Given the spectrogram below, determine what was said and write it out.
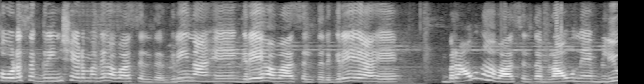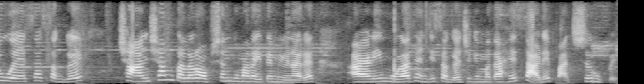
थोडंसं ग्रीन शेडमध्ये हवा असेल तर ग्रीन आहे ग्रे हवा असेल तर ग्रे आहे ब्राऊन हवा असेल तर ब्राऊन आहे ब्ल्यू आहे. असं सगळे छान छान कलर ऑप्शन तुम्हाला इथे मिळणार आहेत. आणि मुळात यांची सगळ्याची किंमत आहे साडेपाचशे रुपये.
